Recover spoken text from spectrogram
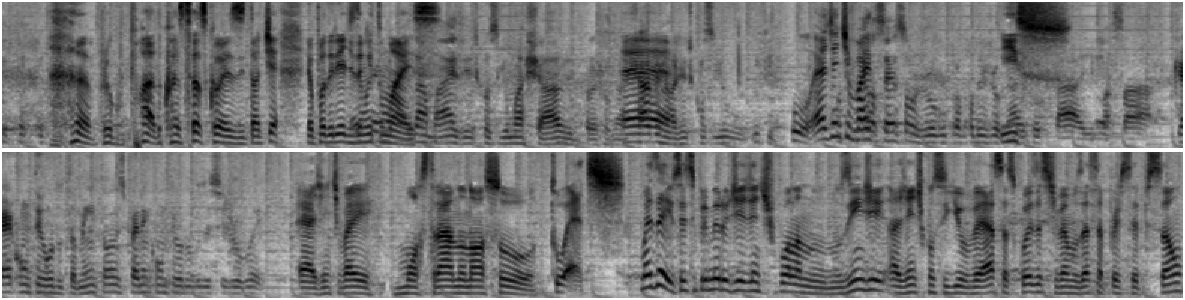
preocupado com essas coisas. Então tinha, eu poderia dizer muito mais. Ainda mais, a gente conseguiu uma chave pra jogar. É. Chave não, a gente conseguiu, enfim. O- A gente vai. acesso ao jogo pra poder jogar Isso. e testar e passar. Quer conteúdo também, então esperem conteúdo desse jogo aí. É, a gente vai mostrar no nosso Twitch. Mas é isso, esse primeiro dia a gente ficou lá no- nos indie, a gente conseguiu ver essas coisas, tivemos essa percepção.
